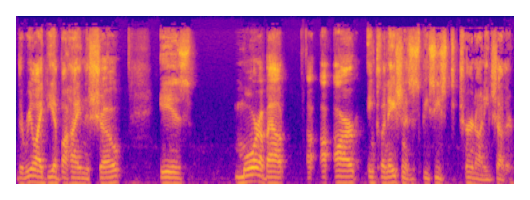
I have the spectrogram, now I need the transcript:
the real idea behind the show is more about uh, uh our inclination as a species to turn on each other.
